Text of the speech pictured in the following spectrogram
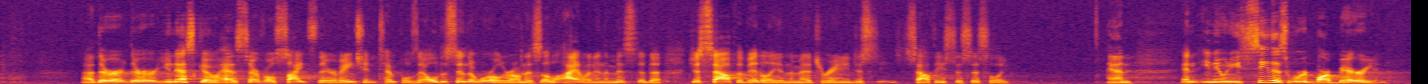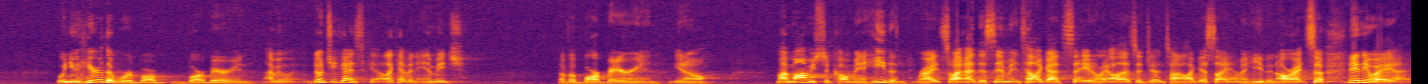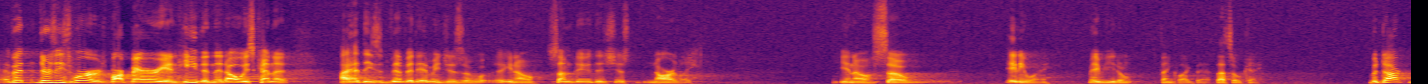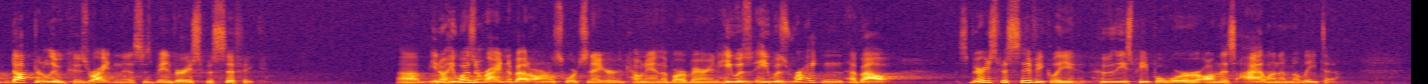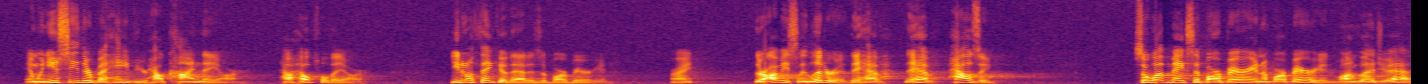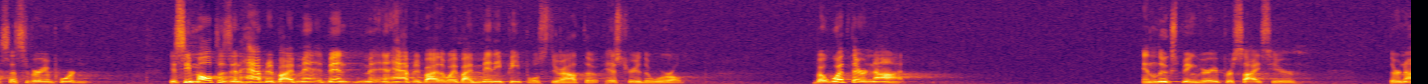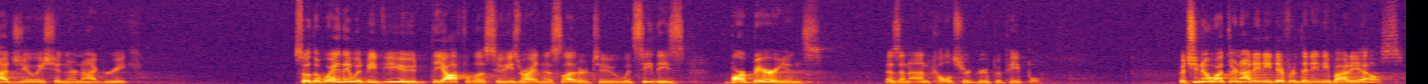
Uh, there, there, UNESCO has several sites there of ancient temples. The oldest in the world are on this little island in the midst of the, just south of Italy in the Mediterranean, just southeast of Sicily. And, and you know, when you see this word barbarian, when you hear the word bar- barbarian, I mean, don't you guys like have an image of a barbarian, you know? My mom used to call me a heathen, right? So I had this image until I got saved. I'm like, oh, that's a Gentile. I guess I am a heathen. All right. So anyway, but there's these words, barbarian, heathen, that always kind of, I had these vivid images of, you know, some dude that's just gnarly. You know, so anyway, maybe you don't think like that. That's okay. But Dr. Luke, who's writing this, is being very specific. Uh, you know, he wasn't writing about Arnold Schwarzenegger and Conan the Barbarian. He was, he was writing about very specifically who these people were on this island of Melita. And when you see their behavior, how kind they are, how helpful they are, you don't think of that as a barbarian, right? They're obviously literate, they have, they have housing. So, what makes a barbarian a barbarian? Well, I'm glad you asked. That's very important. You see, Malta is inhabited by, been inhabited, by the way, by many peoples throughout the history of the world. But what they're not, and Luke's being very precise here, they're not Jewish and they're not Greek. So the way they would be viewed, Theophilus, who he's writing this letter to, would see these barbarians as an uncultured group of people. But you know what? They're not any different than anybody else.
